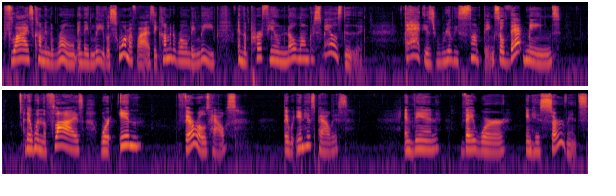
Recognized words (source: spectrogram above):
flies come in the room and they leave? A swarm of flies, they come in the room, they leave, and the perfume no longer smells good. That is really something. So that means that when the flies were in Pharaoh's house, they were in his palace, and then they were in his servants'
